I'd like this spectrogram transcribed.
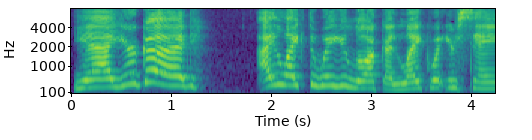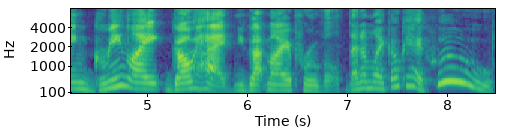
yeah, you're good. I like the way you look. I like what you're saying. Green light, go ahead. You got my approval. Then I'm like, okay, whoo,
